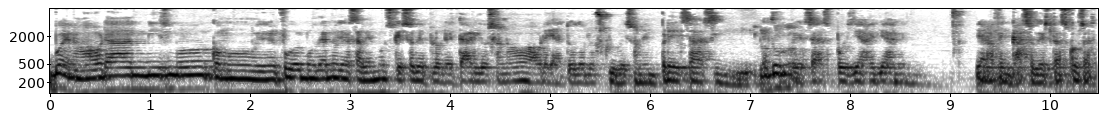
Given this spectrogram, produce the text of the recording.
Bueno, ahora mismo, como en el fútbol moderno, ya sabemos que eso de proletarios o no, ahora ya todos los clubes son empresas y las empresas pues ya, ya, ya no hacen caso de estas cosas.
